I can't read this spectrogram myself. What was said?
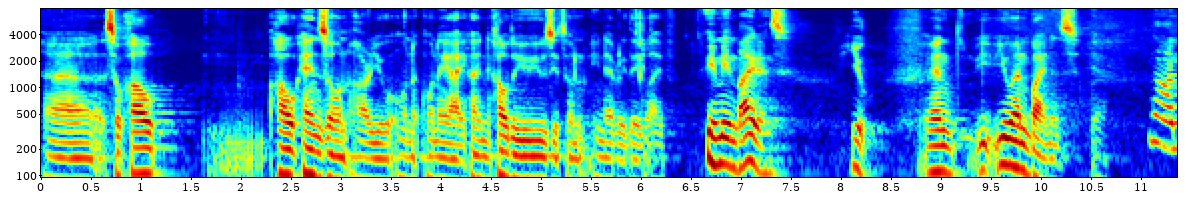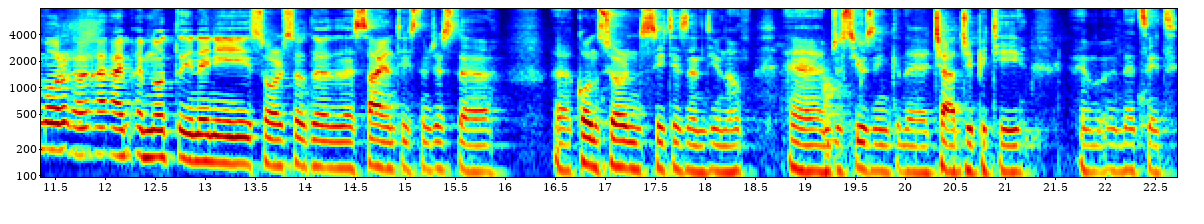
Uh, so how how hands-on are you on on AI, and how do you use it on in everyday life? You mean Binance? You and you and Binance, yeah. No, I'm more. Uh, I'm- I'm not in any source of the, the scientist. I'm just a, a concerned citizen. You know, Uh, I'm just using the Chat GPT. Um, that's it.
